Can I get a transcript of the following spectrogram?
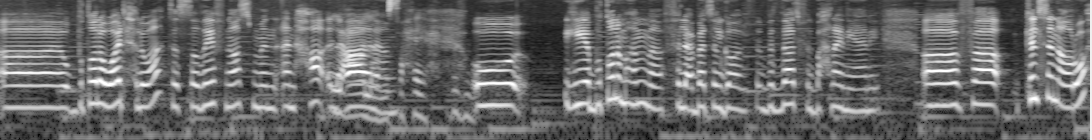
آه، بطولة وايد حلوة تستضيف ناس من أنحاء العالم صحيح. وهي بطولة مهمة في لعبة الجولف بالذات في البحرين يعني. آه، فكل سنة أروح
